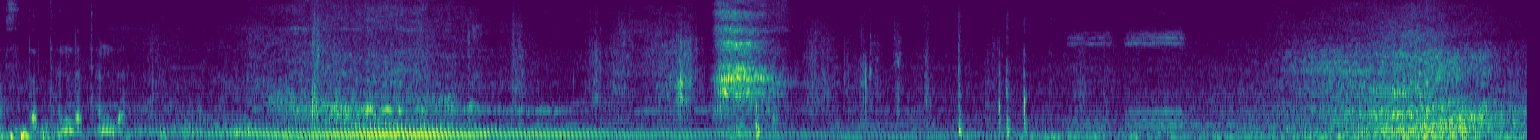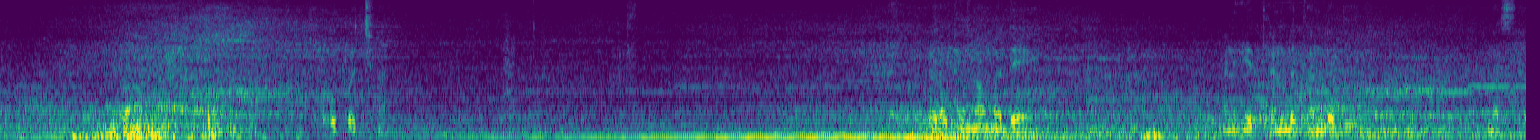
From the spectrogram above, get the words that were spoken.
मस्त थंड थंड. खूपच छान. कडक उन्हामध्ये हे थंड थंड दूध. मस्त.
